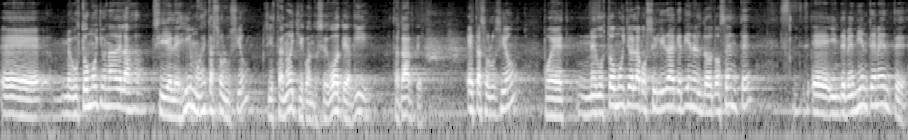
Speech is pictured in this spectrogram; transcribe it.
eh, me gustó mucho una de las... Si elegimos esta solución, si esta noche, cuando se vote aquí, esta tarde, esta solución, pues me gustó mucho la posibilidad que tiene el docente eh, independientemente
